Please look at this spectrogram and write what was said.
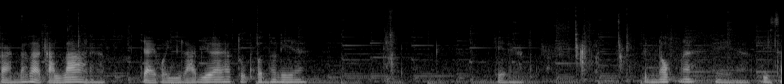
การลักษณะการล่านะครับ ใหญ่กว่ายีราฟเยอะนะครับตัวคนเท่านี้นะ โอเคนะครับ เป็นนกนะ นี่นะดีไซ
